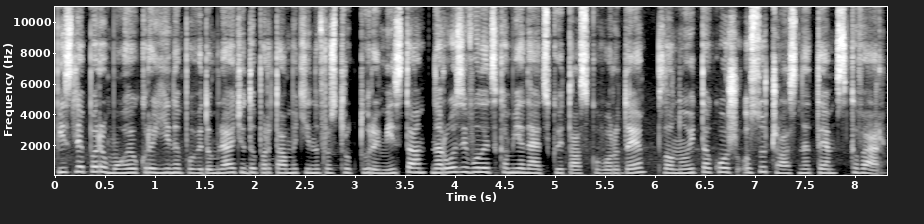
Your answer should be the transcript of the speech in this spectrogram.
Після перемоги України повідомляють у департаменті інфраструктури міста на розі вулиць Кам'янецької та Сковороди планують також осучаснити сквер.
